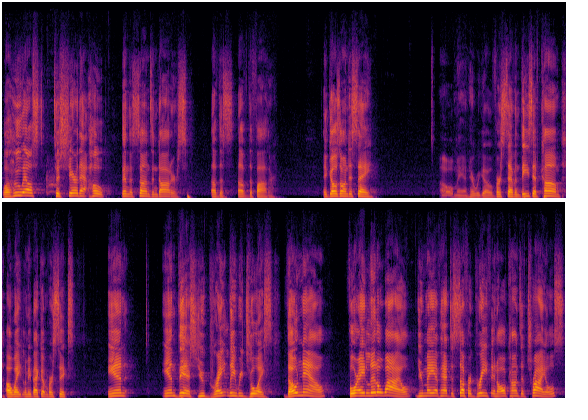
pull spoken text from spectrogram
Well, who else to share that hope than the sons and daughters of the, of the Father? It goes on to say, oh man, here we go. Verse seven, these have come. Oh, wait, let me back up in verse six. In, in this you greatly rejoice, though now, for a little while, you may have had to suffer grief in all kinds of trials.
